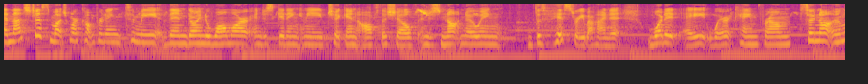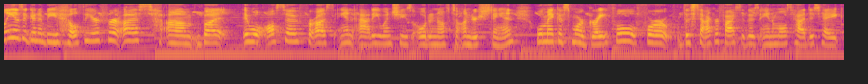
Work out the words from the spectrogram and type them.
And that's just much more comforting to me than going to Walmart and just getting any chicken off the shelf and just not knowing the history behind it, what it ate, where it came from. So not only is it gonna be healthier for us, um, but it will also for us and Addie when she's old enough to understand, will make us more grateful for the sacrifice that those animals had to take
